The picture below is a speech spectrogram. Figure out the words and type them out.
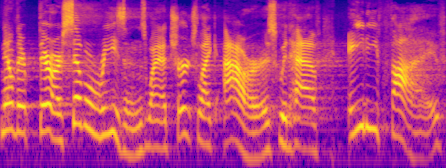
Now, there, there are several reasons why a church like ours would have 85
